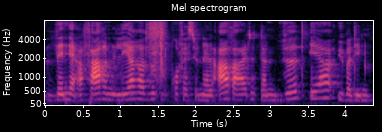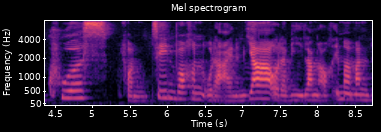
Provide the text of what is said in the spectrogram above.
wenn der erfahrene Lehrer wirklich professionell arbeitet, dann wird er über den Kurs von zehn Wochen oder einem Jahr oder wie lange auch immer man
